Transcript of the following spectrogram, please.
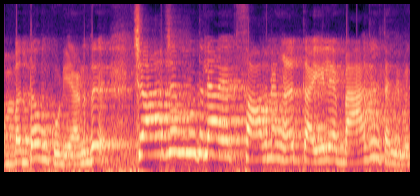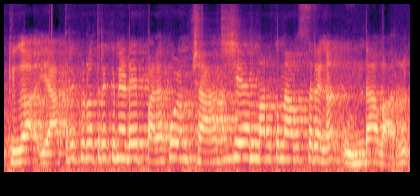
അബദ്ധവും കൂടിയാണിത്. ചാർജർ മുതലായ സാധനങ്ങൾ കയ്യിലെ ബാഗിൽ തന്നെ വെക്കുക. യാത്രയ്ക്കുള്ള തിരക്കിനിടെ പലപ്പോഴും ചാർജ് ചെയ്യാൻ മറക്കുന്ന അവസരങ്ങൾ ഉണ്ടാവാറ്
